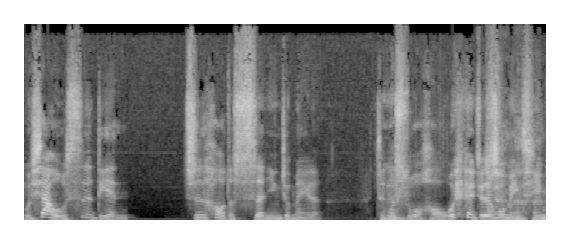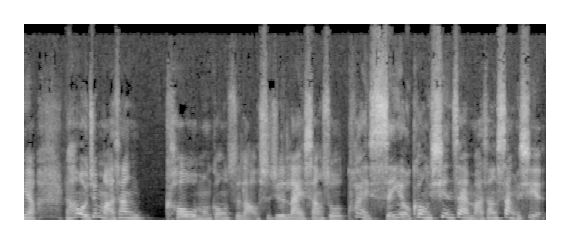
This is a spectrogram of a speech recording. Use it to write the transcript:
我下午四点之后的声音就没了。整个锁喉，我也觉得莫名其 妙。嗯、然后我就马上 call 我们公司老师，就是赖上说：“快，谁有空现在马上上线。”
